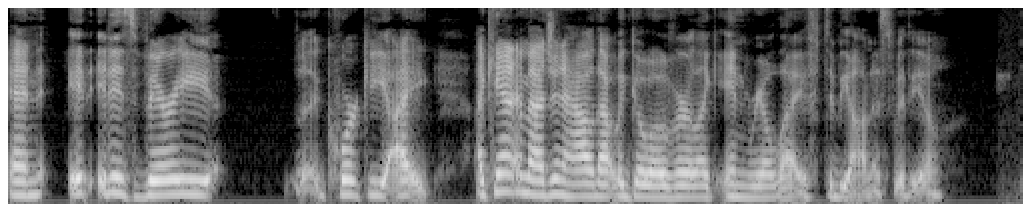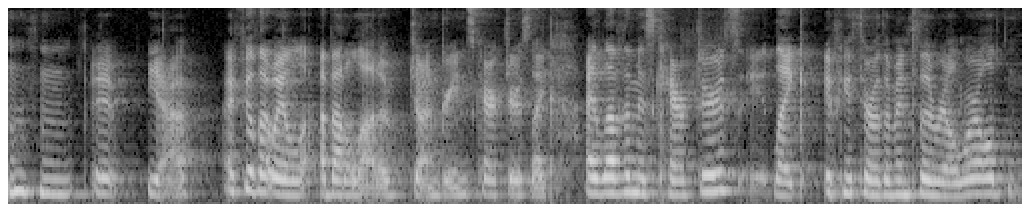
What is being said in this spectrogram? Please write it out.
And it, it is very uh, quirky. I I can't imagine how that would go over like in real life, to be honest with you. Mm-hmm. It, yeah, I feel that way about a lot of John Green's characters. Like, I love them as characters. Like, if you throw them into the real world,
